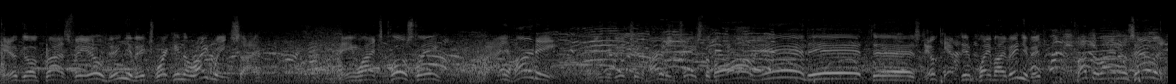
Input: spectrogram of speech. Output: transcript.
He'll go cross field. Working the right wing side. Being watched closely by Hardy. Vinovich and Hardy chase the ball, and it uh, still kept in play by Vinovich, but the Rhinos have it.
